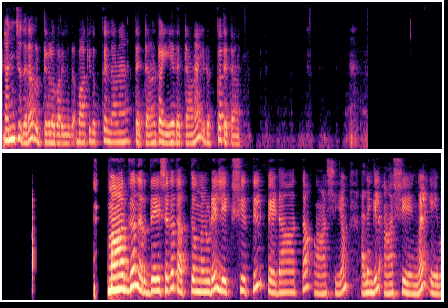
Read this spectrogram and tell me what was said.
അഞ്ചു തരം റിട്ടുകൾ പറയുന്നത്. ബാക്കി ഇതൊക്കെ എന്താണ്? തെറ്റാണ് കേട്ടോ. ഏ തെറ്റാണ്. ഇതൊക്കെ തെറ്റാണ്. മാർഗനിർദ്ദേശക തത്വങ്ങളുടെ ലക്ഷ്യത്തിൽ പെടാത്ത ആശയം അല്ലെങ്കിൽ ആശയങ്ങൾ ഏവ?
